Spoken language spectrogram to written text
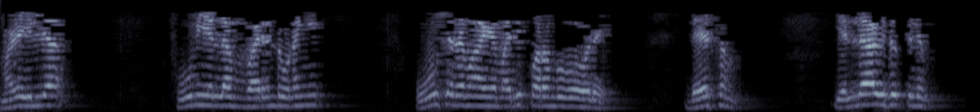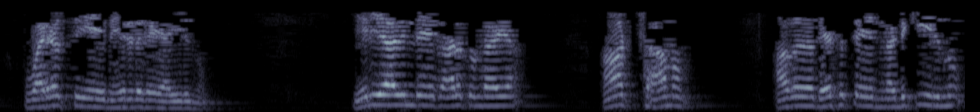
മഴയില്ല ഭൂമിയെല്ലാം വരണ്ടുണങ്ങി ഊഷരമായ മരിപ്പറമ്പ് പോലെ ദേശം എല്ലാവിധത്തിലും വരൾച്ചയെ നേരിടുകയായിരുന്നു. ഏരിയാവിന്റെ കാലത്തുണ്ടായ ആ ക്ഷാമം അത് ദേശത്തെ നടുക്കിയിരുന്നു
